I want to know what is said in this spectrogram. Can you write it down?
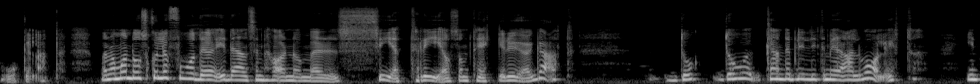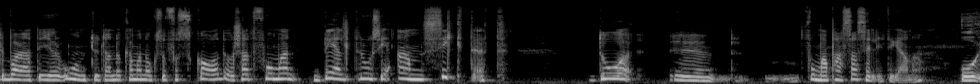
åkerlapp. Men om man då skulle få det i den som har nummer C3 och som täcker ögat. Då, då kan det bli lite mer allvarligt. Inte bara att det gör ont utan då kan man också få skador. Så att får man bältros i ansiktet då eh, får man passa sig lite grann. Och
